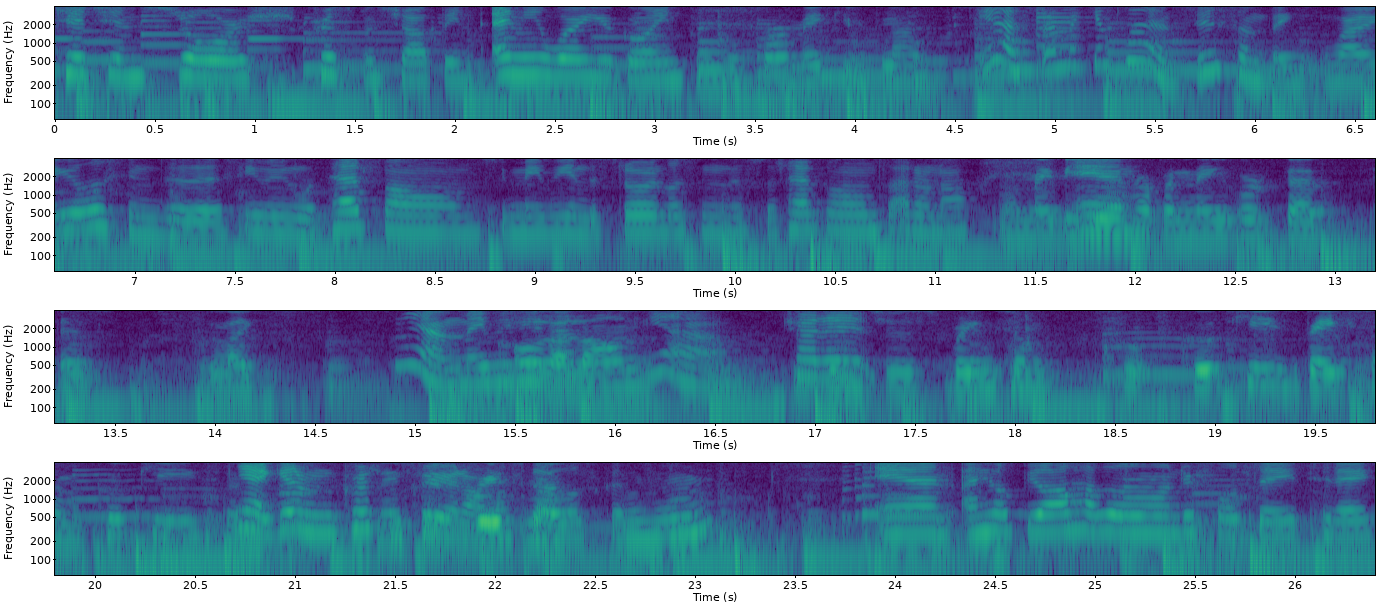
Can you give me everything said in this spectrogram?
kitchen, stores, Christmas shopping, anywhere you're going. and start making plans. Yeah, start making plans. Do something while you're listening to this, even with headphones. You may be in the store listening to this with headphones. I don't know. Or maybe And- you have a neighbor that is like Yeah, maybe All does. alone? Yeah, you try can to. just bring some coo- cookies, bake some cookies. And Yeah, get them Christmas spirit it on. Let's go. Christmas. Let's go. Mhm. And I hope you all have a wonderful day today.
